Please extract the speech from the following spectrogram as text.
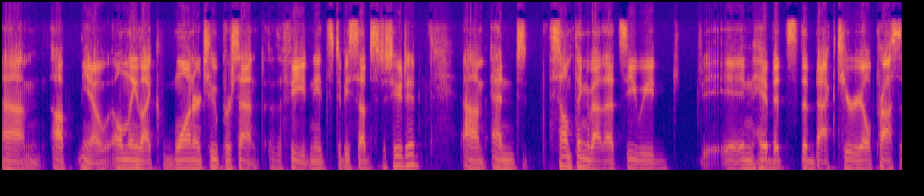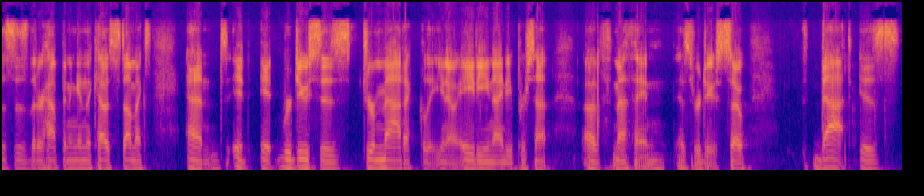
Um, up, you know, only like one or two percent of the feed needs to be substituted, um, and something about that seaweed inhibits the bacterial processes that are happening in the cow's stomachs and it it reduces dramatically you know 80 90% of methane is reduced so that is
